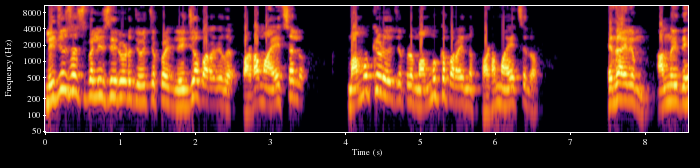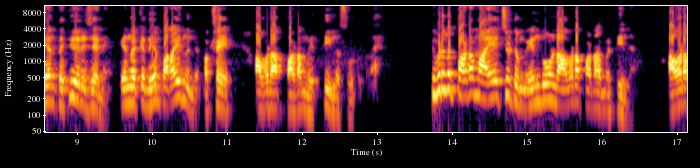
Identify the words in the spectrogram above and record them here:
ലിജു സസ് പല്ലിശ്ശേരിയോട് ചോദിച്ചപ്പോൾ ലിജോ പറഞ്ഞത് പടം അയച്ചല്ലോ. മമ്മൂക്കയോട് ചോദിച്ചപ്പോൾ മമ്മൂക്ക പറയുന്ന പടം അയച്ചല്ലോ. എന്തായാലും അന്ന് ഇദ്ദേഹം തെറ്റിദ്ധരിച്ചേനെ എന്നൊക്കെ ഇദ്ദേഹം പറയുന്നുണ്ട്. പക്ഷേ അവിടെ ആ പടം എത്തിയില്ല സുഹൃത്തുക്കളെ. ഇവിടുന്ന് പടം അയച്ചിട്ടും എന്തുകൊണ്ട് അവിടെ പടം എത്തിയില്ല? അവിടെ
